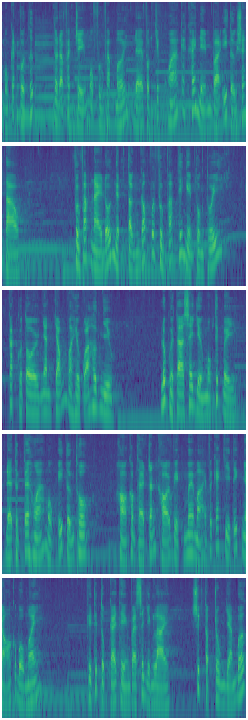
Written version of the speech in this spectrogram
một cách vô thức, tôi đã phát triển một phương pháp mới để vật chất hóa các khái niệm và ý tưởng sáng tạo. Phương pháp này đối nghịch tận gốc với phương pháp thí nghiệm thuần túy Cách của tôi nhanh chóng và hiệu quả hơn nhiều. Lúc người ta xây dựng một thiết bị để thực tế hóa một ý tưởng thô, họ không thể tránh khỏi việc mê mải với các chi tiết nhỏ của bộ máy. Khi tiếp tục cải thiện và xây dựng lại, sức tập trung giảm bớt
